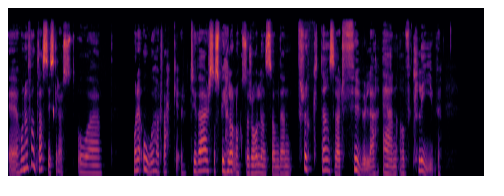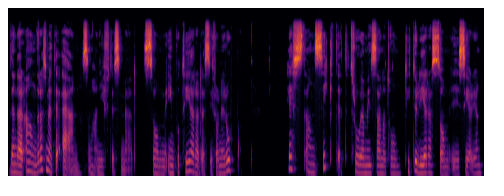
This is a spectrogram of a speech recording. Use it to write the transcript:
Eh, hon har en fantastisk röst och eh, hon är oerhört vacker. Tyvärr så spelar hon också rollen som den fruktansvärt fula Anne of Cleve. Den där andra som heter Anne, som han gifte sig med, som importerades ifrån Europa. Hästansiktet tror jag minsann att hon tituleras som i serien.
